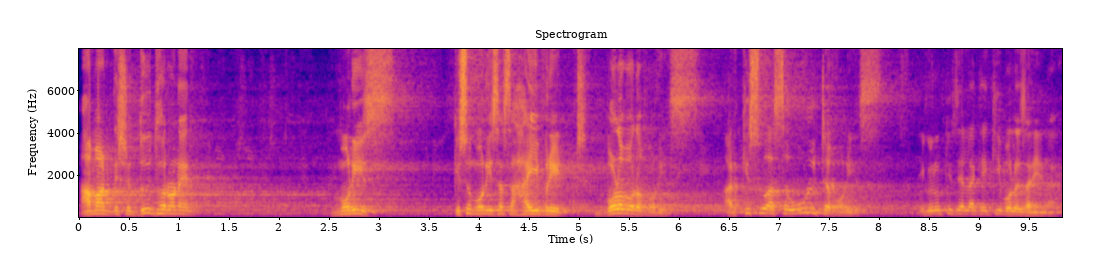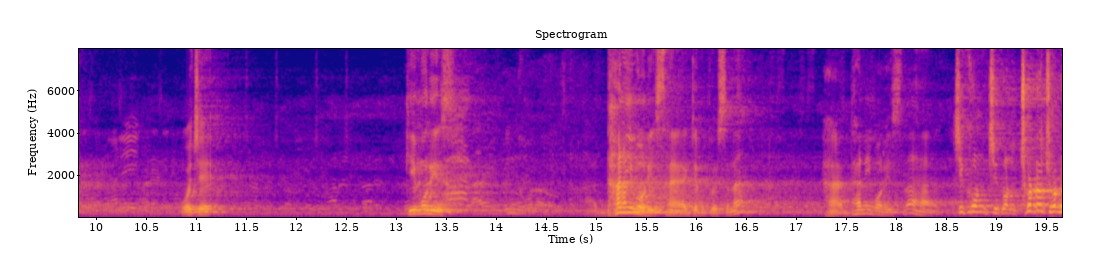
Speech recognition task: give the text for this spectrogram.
আমার দেশে দুই ধরনের মরিচ কিছু মরিচ আছে হাইব্রিড, বড় বড় মরিচ আর কিছু আছে উল্টা মরিচ এগুলো কি জেলাকে কি বলে জানি না। ও যে, কি মরিচ ধানি মরিচ হ্যাঁ একজন কইছে না? হ্যাঁ ধানি মরিচ না হ্যাঁ চিকন চিকন, ছোট ছোট।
